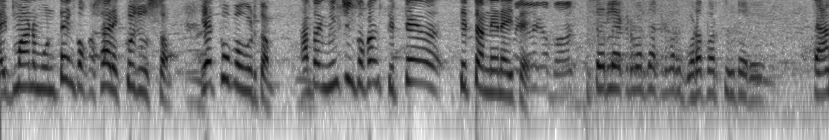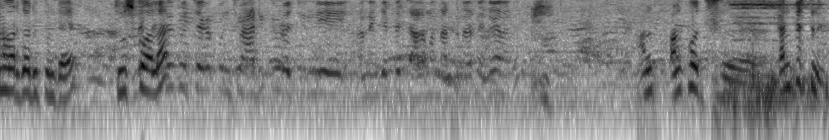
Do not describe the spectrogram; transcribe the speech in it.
అభిమానం ఉంటే ఇంకొకసారి ఎక్కువ చూస్తాం ఎక్కువ పొగుడుతాం. అంతకు మించి ఇంకొక తిట్టే తిట్టాను నేనైతే. ట్విట్టర్లో ఎక్కడ పడితే అక్కడ వరకు గొడవ పడుతుంటారు. ఫ్యాన్ వారు జరుగుతుంటే చూసుకోవాలా? వచ్చాక కొంచెం యాటిట్యూడ్ వచ్చింది అని చెప్పి చాలా మంది అంటున్నారు. నిజమేనా? అనుకోవచ్చు కనిపిస్తున్నాయి.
